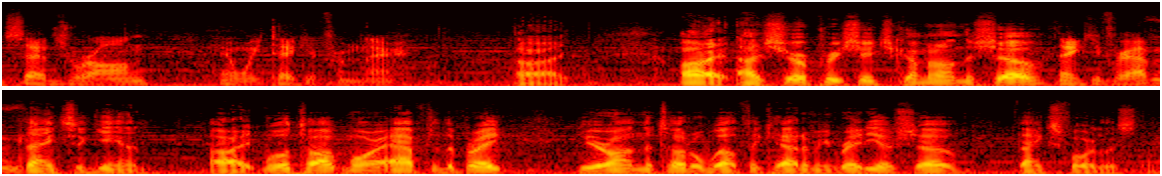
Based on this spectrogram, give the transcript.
said's wrong, and we take it from there. All right. All right. I sure appreciate you coming on the show. Thank you for having me. Thanks again. All right. We'll talk more after the break here on the Total Wealth Academy radio show. Thanks for listening.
